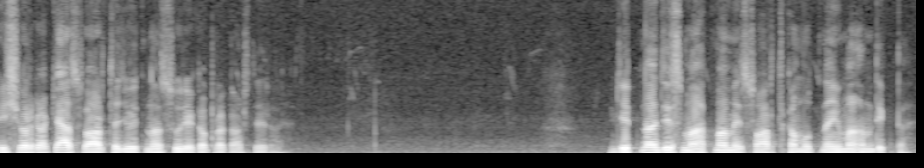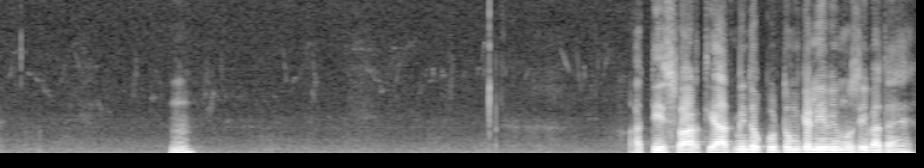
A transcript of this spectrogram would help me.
ईश्वर का क्या स्वार्थ है जो इतना सूर्य का प्रकाश दे रहा है? जितना जिस महात्मा में स्वार्थ कम उतना ही महान दिखता है। अति स्वार्थी आदमी तो कुटुंब के लिए भी मुसीबत है।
